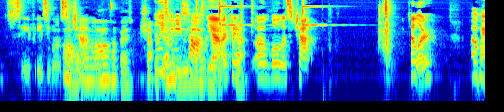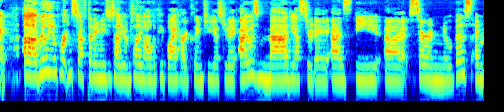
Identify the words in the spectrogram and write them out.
Let's see if Izzy wants Oh, to chat. well, I'll have a chat At with least we need to talk. Yeah, okay. chat. Uh, Law, let's chat. Hello. Okay. Uh, really important stuff that I need to tell you. I'm telling all the people I hard claimed to yesterday. I was mad yesterday as the uh, Cerenovus. I'm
